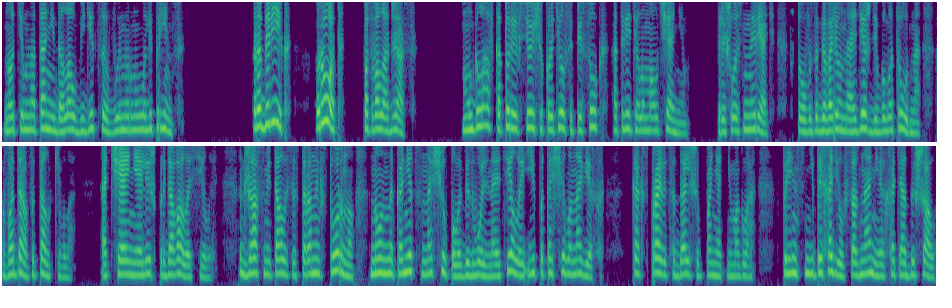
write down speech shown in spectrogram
но темнота не дала убедиться, вынырнул ли принц. «Родерик! Рот!» — позвала Джаз. Мгла, в которой все еще крутился песок, ответила молчанием. Пришлось нырять, что в заговоренной одежде было трудно, вода выталкивала. Отчаяние лишь придавало силы. Джаз металась из стороны в сторону, но, наконец, нащупала безвольное тело и потащила наверх. Как справиться дальше, понять не могла. Принц не приходил в сознание, хотя дышал,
